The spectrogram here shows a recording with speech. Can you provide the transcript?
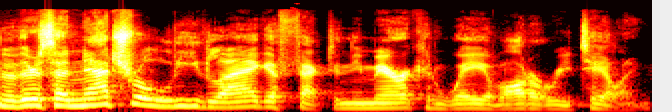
Now, there's a natural lead lag effect in the American way of auto retailing.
